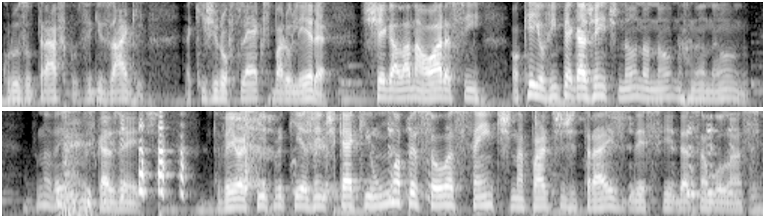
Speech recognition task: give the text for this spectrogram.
cruza o tráfego, zigue-zague, aqui giroflex, barulheira, chega lá na hora assim, ok, eu vim pegar gente. Não, não, não, não, não, não. Tu não veio buscar gente. Tu veio aqui porque a gente quer que uma pessoa sente na parte de trás desse, dessa ambulância.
